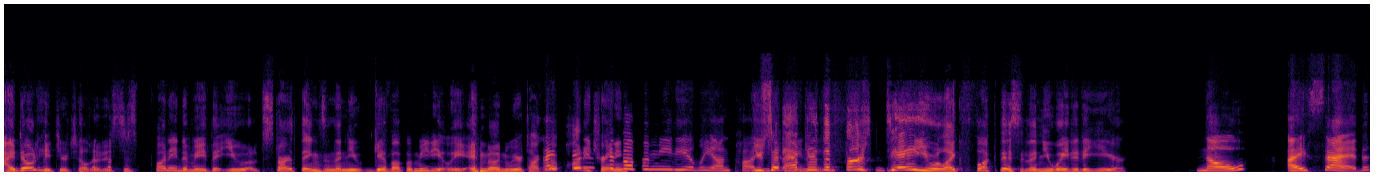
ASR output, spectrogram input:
I don't hate your children. It's just funny to me that you start things and then you give up immediately. And when we were talking I about potty training, give up immediately on potty. you said after the first day you were like, "Fuck this," and then you waited a year. No, I said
